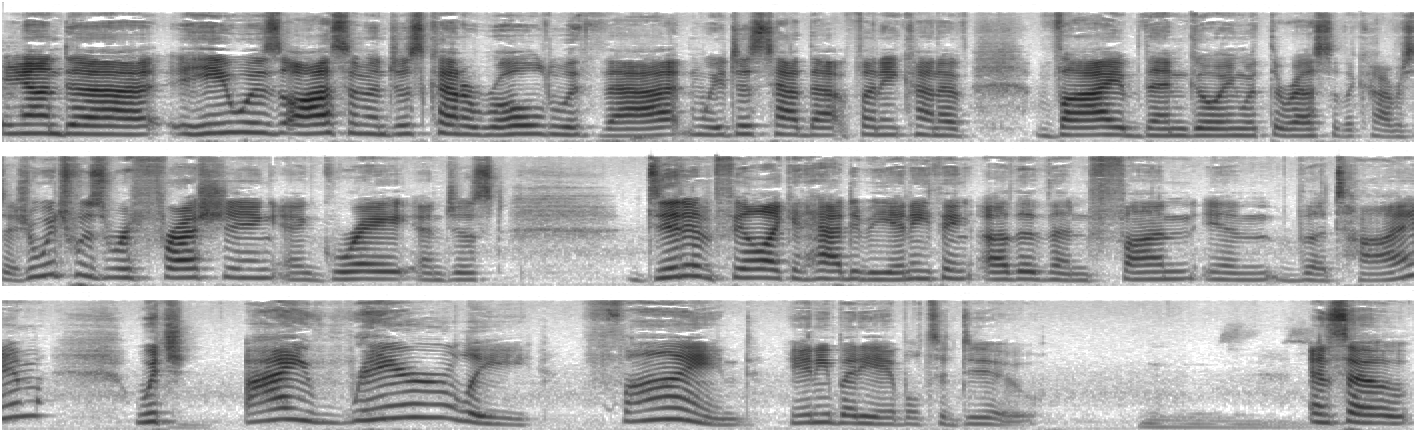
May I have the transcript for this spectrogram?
And uh, he was awesome and just kind of rolled with that. And we just had that funny kind of vibe then going with the rest of the conversation, which was refreshing and great and just didn't feel like it had to be anything other than fun in the time, which I rarely find anybody able to do. And so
